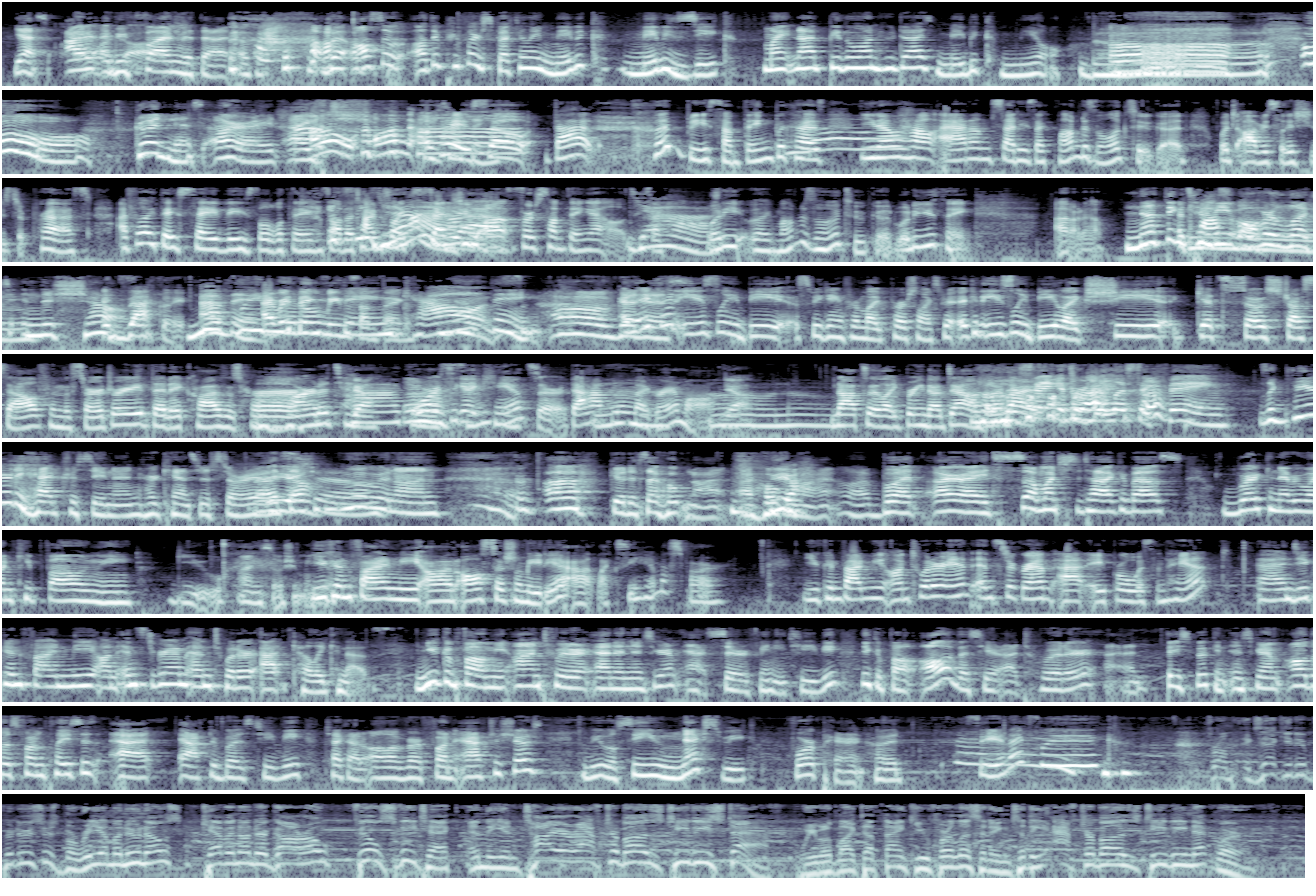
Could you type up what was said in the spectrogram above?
Yes, oh I, I'd be fine with that. Okay, but also other people are speculating maybe maybe Zeke might not be the one who dies. Maybe Camille. Oh. oh, goodness! All right. I, Oh, on okay, so that could be something because you know how Adam said he's like, Mom doesn't look too good, which obviously she's depressed. I feel like they say these little things all the time to like yeah. set you up for something else. It's like, Yeah. what do you like? Mom doesn't look too good. What do you think? I don't know. nothing It's can be possible. overlooked mm. in this show. Exactly. Nothing. Everything means thing something. Counts. Nothing. Oh goodness. And it could easily be, speaking from like personal experience, it could easily be like she gets so stressed out from the surgery that it causes her Heart attack. or to get cancer. That happened with my grandma. Oh, yeah. Oh no. Not to like bring that down, but oh, I'm just saying it's a realistic thing. It's like we already had Christina and her cancer story. I Yeah. think moving on. Uh, goodness, I hope not. I hope Yeah. not. Uh, but all right, so much to talk about. Where can everyone keep following me? You on social media. You can find me on all social media at Lexi Hamaspar. You can find me on Twitter and Instagram at April Wissenhant. And you can find me on Instagram and Twitter at Kelly Kinez. And you can follow me on Twitter and on Instagram at Serafini TV. You can follow all of us here at Twitter and Facebook and Instagram, all those fun places at AfterBuzz TV. Check out all of our fun after shows. And we will see you next week for Parenthood. See you next week. From executive producers Maria Menounos, Kevin Undergaro, Phil Svitek, and the entire AfterBuzz TV staff, we would like to thank you for listening to the AfterBuzz TV network.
